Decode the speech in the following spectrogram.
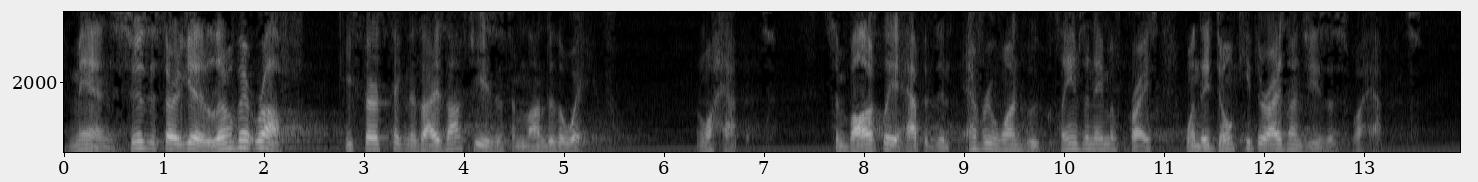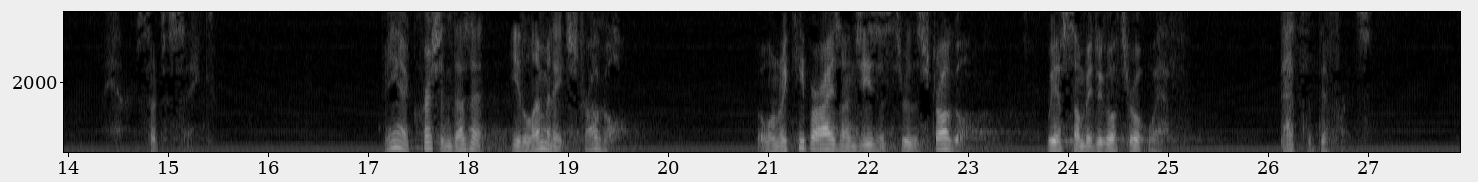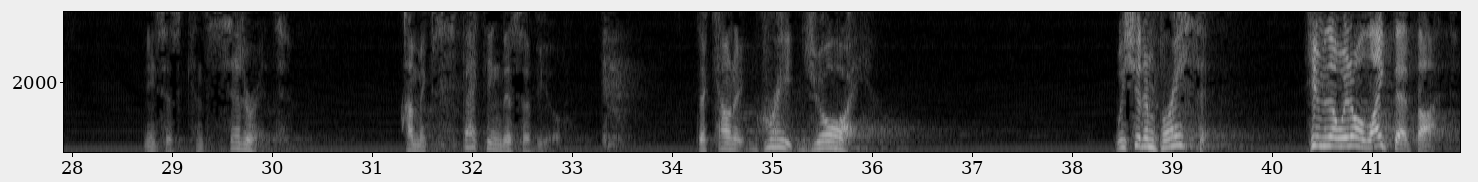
And man, as soon as it started to get a little bit rough, he starts taking his eyes off Jesus and onto the wave. And what happens? Symbolically, it happens in everyone who claims the name of Christ. When they don't keep their eyes on Jesus, what happens? Man, they start to sink. Being a Christian doesn't eliminate struggle. But when we keep our eyes on Jesus through the struggle, we have somebody to go through it with. That's the difference. And he says, Consider it. I'm expecting this of you. To count it great joy. We should embrace it. Even though we don't like that thought.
